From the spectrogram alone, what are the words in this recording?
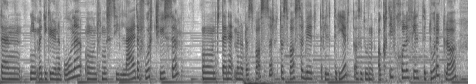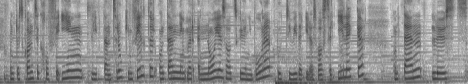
Dann nimmt man die grünen Bohnen und muss sie leider fortschiessen. Und dann hat man noch das Wasser. Das Wasser wird filtriert, also durch einen Aktivkohlefilter durchgelassen. Und das ganze Koffein bleibt dann zurück im Filter. Und dann nimmt man einen neuen Satz grüne Bohnen, tut sie wieder in das Wasser einlegen. Und dann löst es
